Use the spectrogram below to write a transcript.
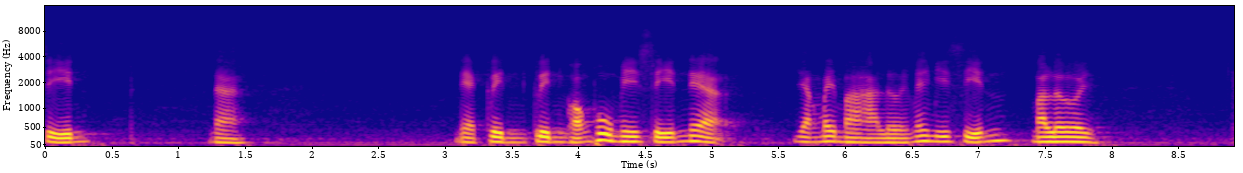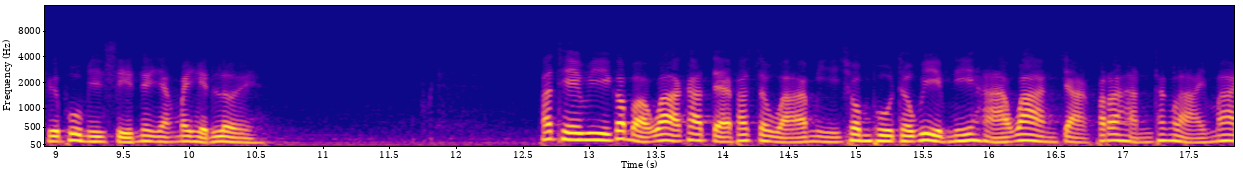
ศีลนะเนี่ยกลิ่นกลิ่นของผู้มีศีลเนี่ย ยังไม่มาเลย ไม่มีศีลมาเลย คือผู้มีศีลเนี่ยยังไม่เห็นเลย พระเทวีก็บอกว่าข้าแต่พระสวามีชมพูทวีปนี้หาว่างจากพระหันทั้งหลายไม่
